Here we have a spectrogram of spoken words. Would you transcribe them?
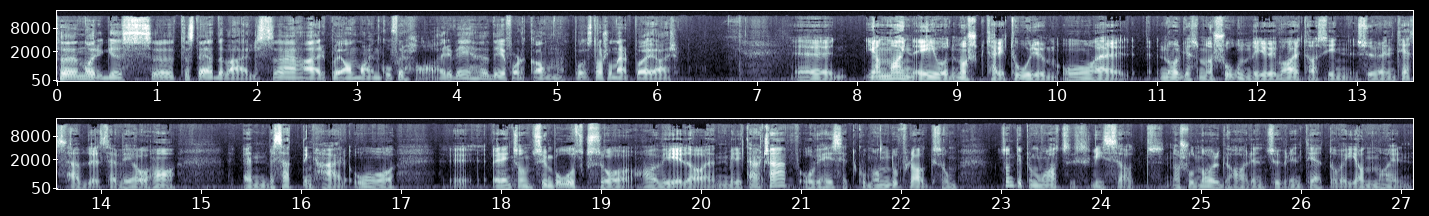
til Norges uh, tilstedeværelse her på Jan Mayen? Hvorfor har vi de folkene på, stasjonert på øya her? Jan Mayen er jo norsk territorium, og Norge som nasjon vil jo ivareta sin suverenitetshevdelse ved å ha en besetning her. Og eh, rent sånn symbolsk så har vi da en militærsjef, og vi heiser et kommandoflagg som, som diplomatisk viser at nasjonen Norge har en suverenitet over Jan Mayen.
